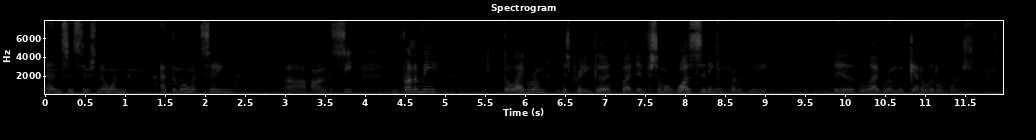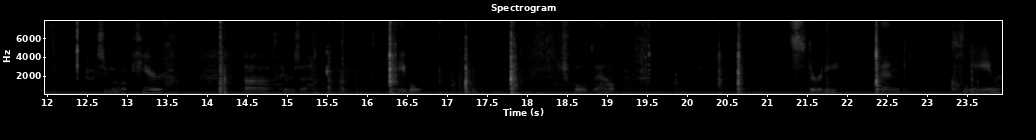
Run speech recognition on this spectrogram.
and since there's no one at the moment sitting uh, on the seat in front of me, the legroom is pretty good. But if someone was sitting in front of me, the, the legroom would get a little worse. As you move up here, uh, there's a table which folds out. It's sturdy and clean.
